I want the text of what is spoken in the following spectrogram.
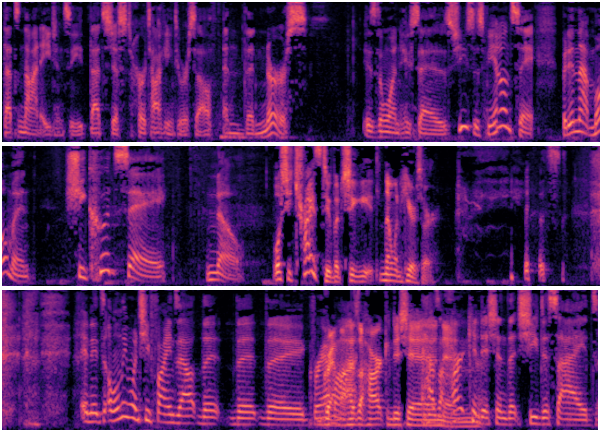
that's not agency. That's just her talking to herself and the nurse is the one who says she's his fiance. But in that moment, she could say no. Well, she tries to, but she no one hears her. yes. And it's only when she finds out that the the grandma, Grandma has a heart condition. has a heart and- condition that she decides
